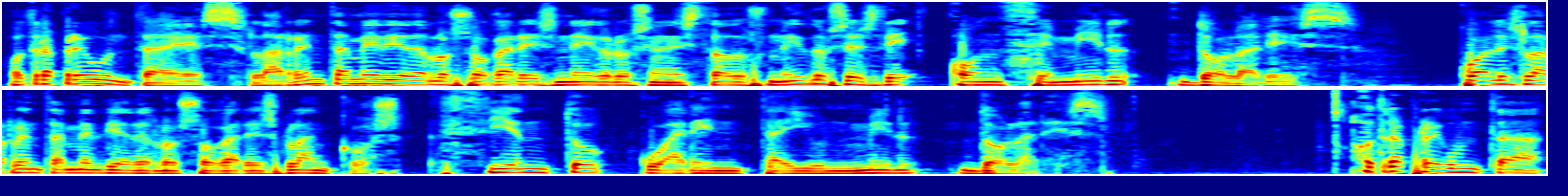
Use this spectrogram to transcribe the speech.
Otra pregunta es, la renta media de los hogares negros en Estados Unidos es de 11.000 dólares. ¿Cuál es la renta media de los hogares blancos? 141.000 dólares. Otra pregunta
